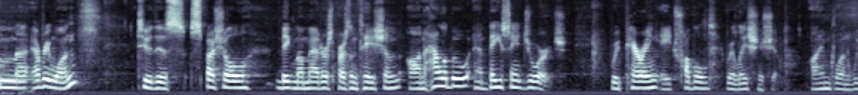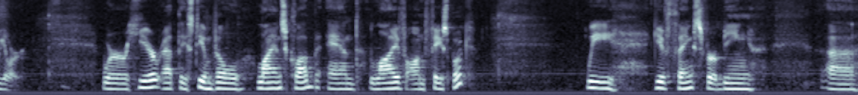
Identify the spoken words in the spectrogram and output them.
Welcome, uh, everyone, to this special Mi'kmaq Matters presentation on Qalipu and Bay St. George, repairing a troubled relationship. I'm Glenn Wheeler. We're here at the Stephenville Lions Club and live on Facebook. We give thanks for being uh,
